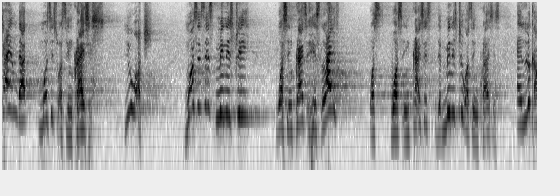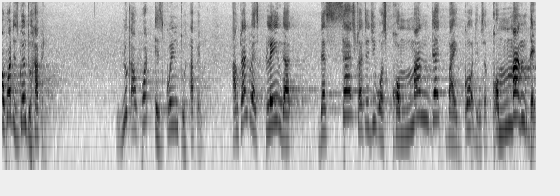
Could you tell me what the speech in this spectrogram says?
time that Moses was in crisis. You watch. Moses' ministry was in crisis. His life was, was in crisis. The ministry was in crisis. And look at what is going to happen. Look at what is going to happen. I'm trying to explain that the cell strategy was commanded by God Himself. Commanded.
